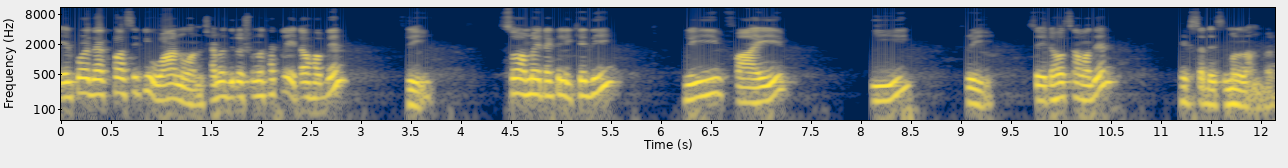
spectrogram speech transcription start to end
এরপরে দেখো আছে কি? One one. সামনে দুটো শূন্য থাকলে এটা হবে থ্রি সো আমরা এটাকে লিখে দিই three five E three so এটা হচ্ছে আমাদের হেক্সাডেসিমাল নাম্বার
